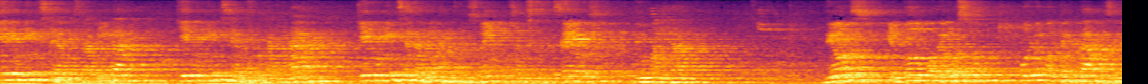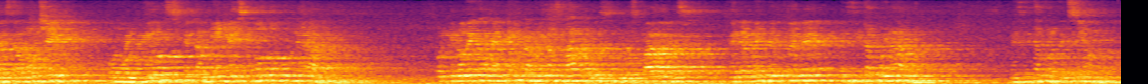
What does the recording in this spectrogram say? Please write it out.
quiere unirse a nuestra vida, quiere unirse a nuestro caminar, quiere unirse también a nuestros sueños, a nuestros deseos de humanidad. Dios, el Todopoderoso, hoy lo contemplamos en esta noche como el Dios que también es todo vulnerable. Porque no deja mentir también las madres y los padres que realmente el bebé necesita cuidado, necesita protección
